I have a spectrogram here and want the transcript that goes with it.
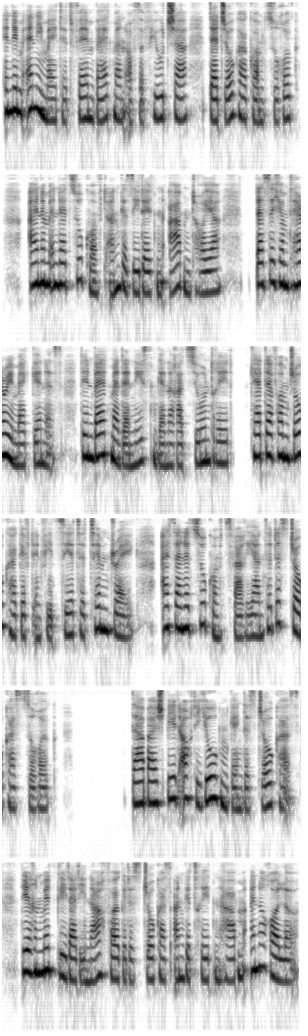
in dem Animated-Film Batman of the Future Der Joker kommt zurück, einem in der Zukunft angesiedelten Abenteuer, das sich um Terry McGuinness, den Batman der nächsten Generation dreht, kehrt der vom Joker-Gift infizierte Tim Drake als seine Zukunftsvariante des Jokers zurück. Dabei spielt auch die Jugendgang des Jokers, deren Mitglieder die Nachfolge des Jokers angetreten haben, eine Rolle.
